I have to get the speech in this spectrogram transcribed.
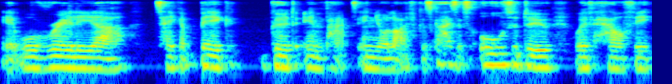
it will really uh, take a big good impact in your life. Because guys it's all to do with healthy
